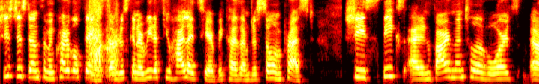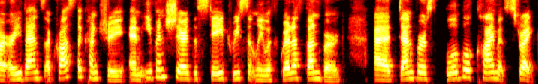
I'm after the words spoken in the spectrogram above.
She's just done some incredible things. So I'm just going to read a few highlights here because I'm just so impressed. She speaks at environmental awards uh, or events across the country and even shared the stage recently with Greta Thunberg at Denver's Global Climate Strike.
